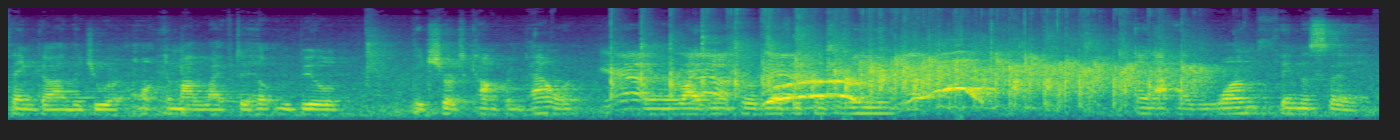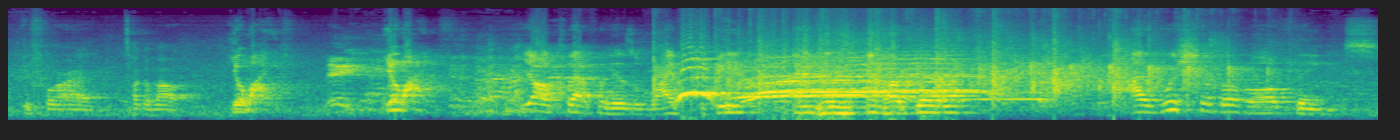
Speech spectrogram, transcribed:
thank God that you are in my life to help me build the church Conquering Power Yeah. in right now, Philadelphia, Pennsylvania. And I have one thing to say before I talk about your wife. Your wife. Y'all clap for his wife to be and, his, and her daughter. I wish above all things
